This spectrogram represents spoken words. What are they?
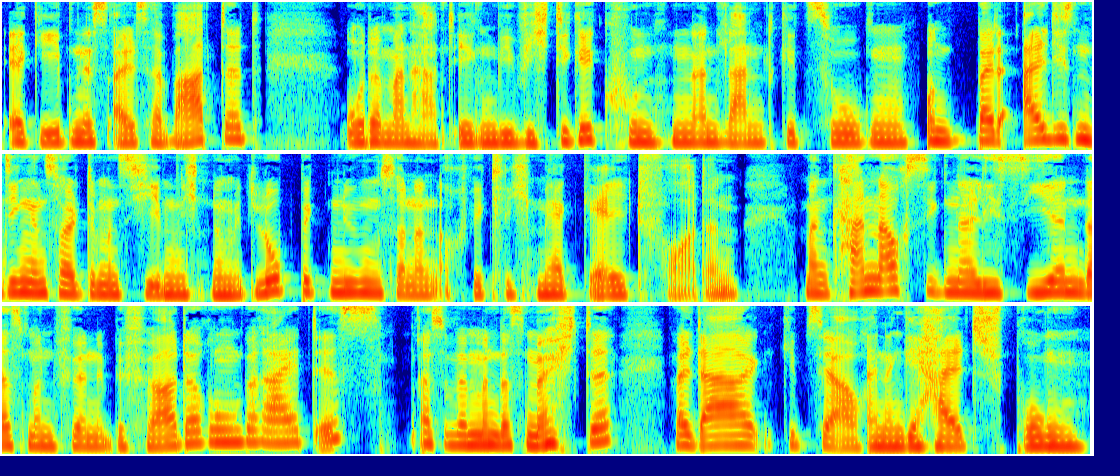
Ergebnis als erwartet. Oder man hat irgendwie wichtige Kunden an Land gezogen. Und bei all diesen Dingen sollte man sich eben nicht nur mit Lob begnügen, sondern auch wirklich mehr Geld fordern. Man kann auch signalisieren, dass man für eine Beförderung bereit ist, also wenn man das möchte, weil da gibt es ja auch einen Gehaltssprung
